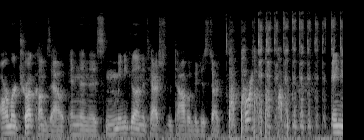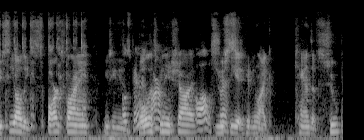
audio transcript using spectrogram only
armored truck comes out, and then this minigun attached to the top of it just starts, pop, pop, pop, pop, pop, and you see all these sparks flying. You see these Well, bullets alarming. being shot. Oh, I was You see it hitting like cans of soup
